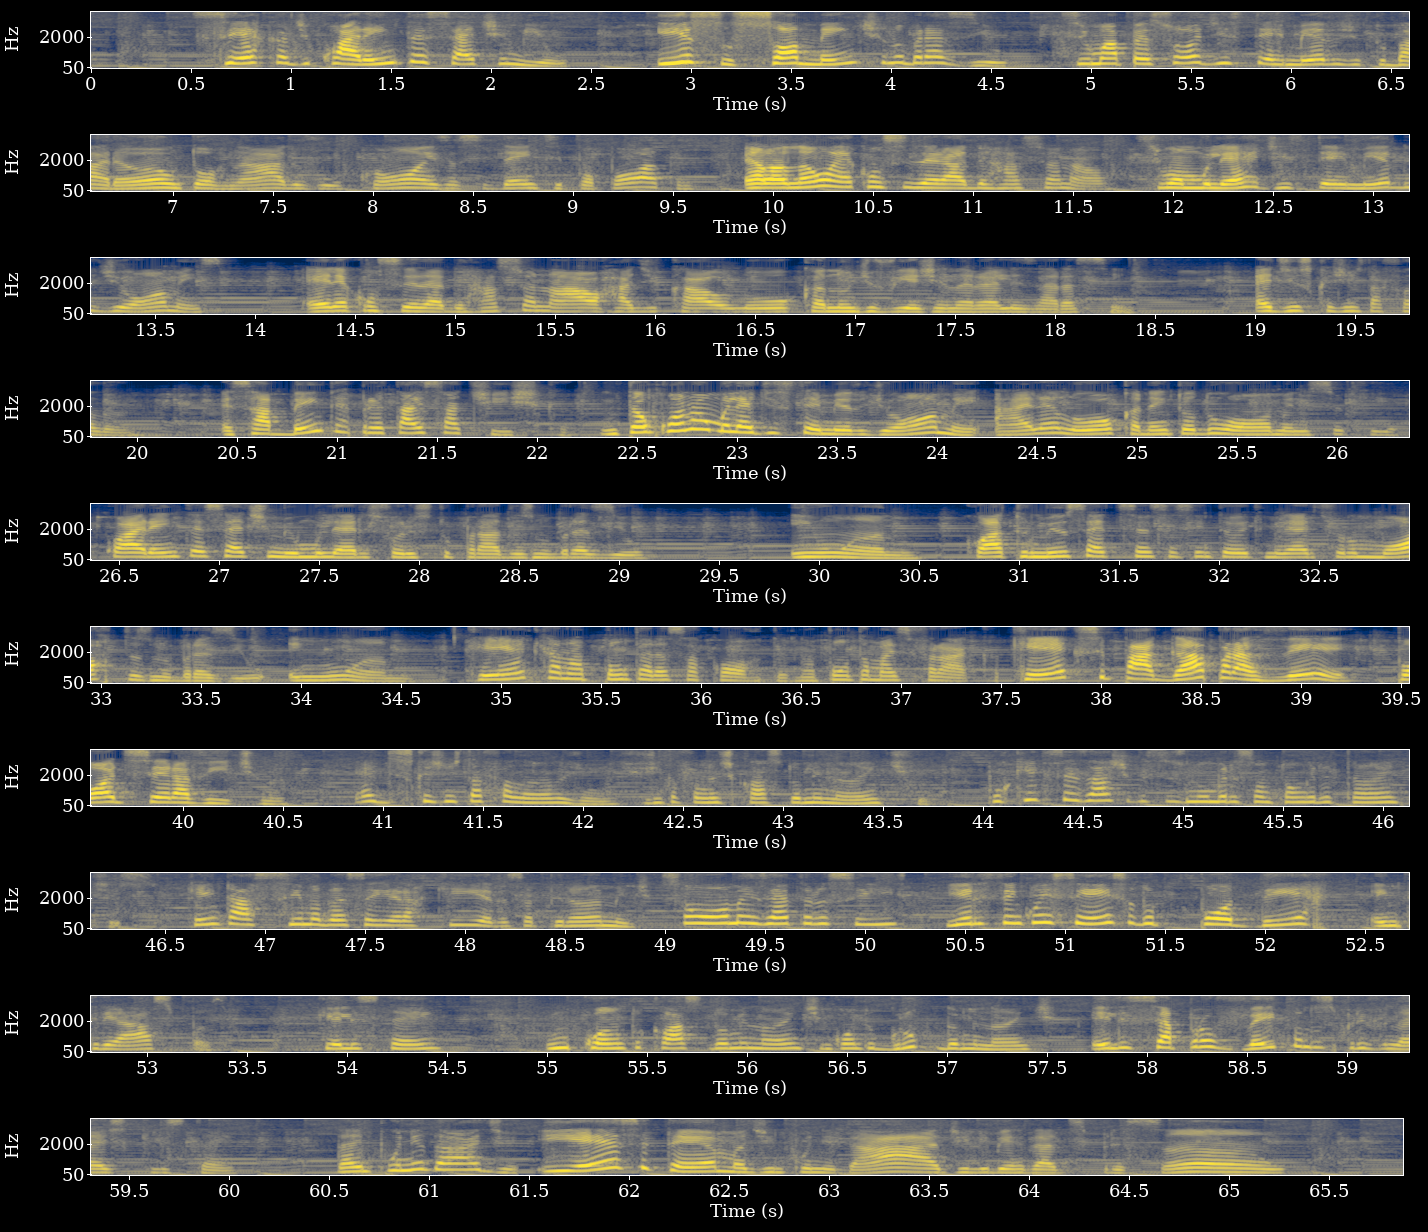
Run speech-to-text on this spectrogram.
cerca de 47 mil. Isso somente no Brasil. Se uma pessoa diz ter medo de tubarão, tornado, vulcões, acidentes, hipopótamo, ela não é considerada irracional. Se uma mulher diz ter medo de homens, ela é considerada irracional, radical, louca, não devia generalizar assim. É disso que a gente tá falando. É saber interpretar a estatística. Então, quando a mulher diz ter medo de homem, ah, ela é louca, nem todo homem, isso aqui. 47 mil mulheres foram estupradas no Brasil em um ano. 4.768 mulheres foram mortas no Brasil em um ano. Quem é que tá na ponta dessa corda, na ponta mais fraca? Quem é que se pagar para ver pode ser a vítima? É disso que a gente tá falando, gente. A gente tá falando de classe dominante. Por que, que vocês acham que esses números são tão gritantes? Quem tá acima dessa hierarquia, dessa pirâmide, são homens héteros cis. E eles têm consciência do poder, entre aspas, que eles têm enquanto classe dominante, enquanto grupo dominante. Eles se aproveitam dos privilégios que eles têm da impunidade. E esse tema de impunidade, liberdade de expressão,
